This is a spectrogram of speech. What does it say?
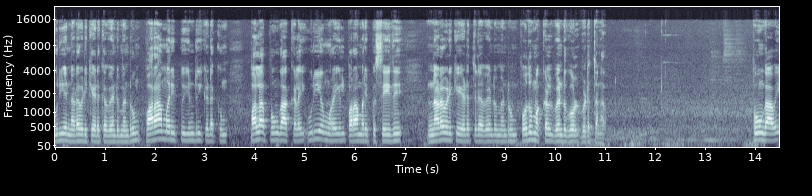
உரிய நடவடிக்கை எடுக்க வேண்டும் என்றும் பராமரிப்பு இன்றி கிடக்கும் பல பூங்காக்களை உரிய முறையில் பராமரிப்பு செய்து நடவடிக்கை எடுத்திட வேண்டும் என்றும் பொதுமக்கள் வேண்டுகோள் விடுத்தனர். பூங்காவை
